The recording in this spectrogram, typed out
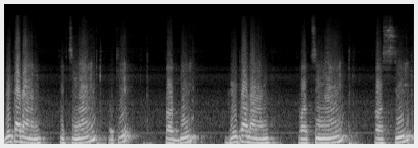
greater than 59 okay for b greater than 49 for c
